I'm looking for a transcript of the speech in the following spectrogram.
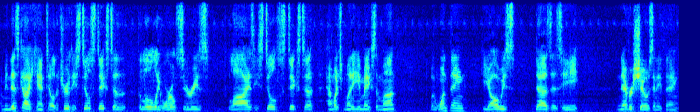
I mean, this guy can't tell the truth. He still sticks to the Little League World Series lies. He still sticks to how much money he makes a month. But one thing he always does is he never shows anything.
